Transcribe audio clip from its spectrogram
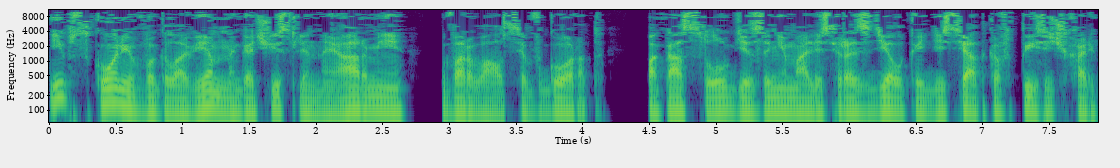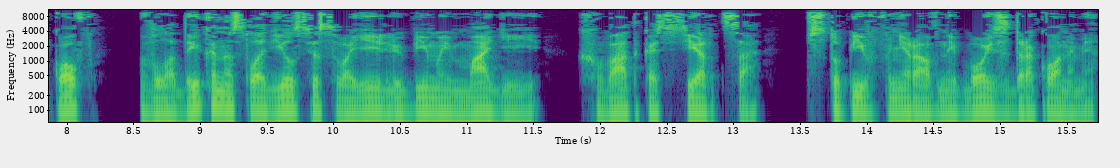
и вскоре во главе многочисленной армии ворвался в город. Пока слуги занимались разделкой десятков тысяч хорьков, владыка насладился своей любимой магией — хватка сердца, вступив в неравный бой с драконами.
